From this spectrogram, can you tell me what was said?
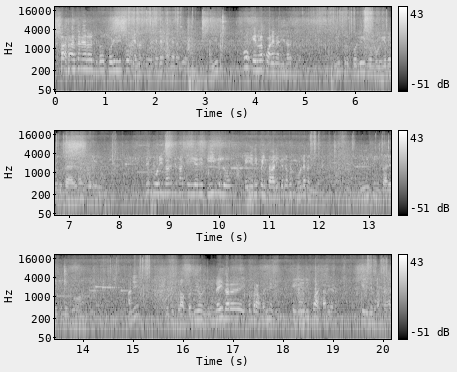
ਸਾਰਾ ਤਾਂ ਮੇਰਾ ਜਦੋਂ ਥੋੜੀ ਜਿਹੀ ਭੋਕੇ ਨਾਲ ਤੋੜ ਕੇ ਤੇ ਕਰਨੇ ਪੈਂਦੀ ਹੈ ਹਾਂਜੀ? ਭੋਕੇ ਨਾਲ ਪਾਣੇ ਪੈਂਦੀ ਸਰ। ਨਹੀਂ ਪਰ ਕੋਲੀ ਦੀ ਬੋਰੀ ਦੇ ਕੋਈ ਬੈਗ ਨਾ ਕੋਲੀ ਨਹੀਂ ਬੋਰੀ ਸਰ ਜਿੱਦਾਂ ਕਈ ਦੀ 30 ਕਿਲੋ ਕਈ ਦੀ 45 ਕਿਲੋ ਫਿਰ ਖੋਲਣੇ ਪੈਂਦੀ ਹੈ। 30 45 ਕਿਲੋ ਗੋਆ ਹਾਂਜੀ? ਉਹ ਤਾਂ ਬਰਾਬਰ ਦੀ ਹੋਣੀ। ਨਹੀਂ ਸਰ ਇੱਕ ਬਰਾਬਰ ਨਹੀਂ ਹੈਗੀ। ਕਈਆਂ ਦੀ ਘੱਟ ਰੇਟ ਕਈ ਦੀ ਵੱਧ ਹੈ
